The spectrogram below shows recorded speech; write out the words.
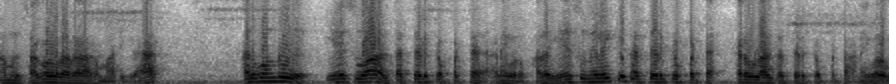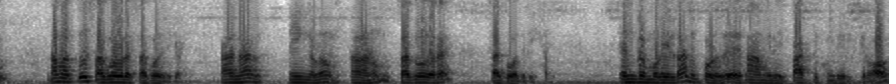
நமது சகோதரராக மாறுகிறார். அதுபோன்று இயேசுவால் தத்தெடுக்கப்பட்ட அனைவரும் அதாவது இயேசு நிலைக்கு தத்தெடுக்கப்பட்ட கடவுளால் தத்தெடுக்கப்பட்ட அனைவரும் நமக்கு சகோதர சகோதரிகள். ஆனால் நீங்களும் நானும் சகோதர சகோதரிகள் என்ற முறையில் தான் இப்பொழுது நாம் இதை பார்த்து கொண்டிருக்கிறோம்.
